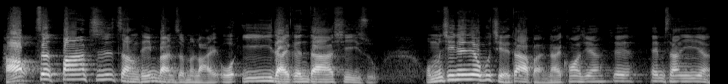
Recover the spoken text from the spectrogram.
好，这八只涨停板怎么来？我一一来跟大家细数。我们今天就不解大板，来看一下，这 M 三一啊，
